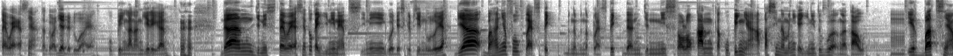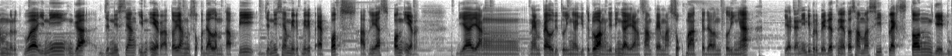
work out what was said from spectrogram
TWS-nya, tentu aja ada dua ya, kuping kanan kiri kan. Dan jenis TWS-nya tuh kayak gini Nets, ini gue deskripsiin dulu ya. Dia bahannya full plastik, bener-bener plastik, dan jenis solokan ke kupingnya, apa sih namanya kayak gini tuh gue nggak tahu. Hmm, earbuds-nya menurut gue ini nggak jenis yang in-ear atau yang nusuk ke dalam, tapi jenis yang mirip-mirip AirPods alias on-ear. Dia yang nempel di telinga gitu doang, jadi nggak yang sampai masuk banget ke dalam telinga Ya dan ini berbeda ternyata sama si Plexton G2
